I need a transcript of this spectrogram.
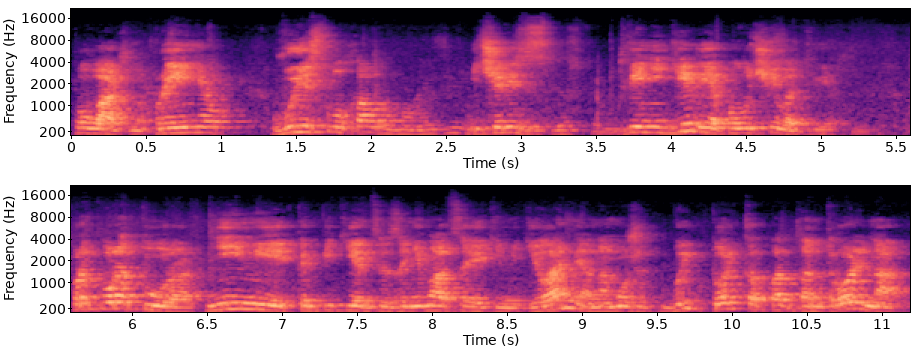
поважно прийняв, вислухав, и через две недели я получил ответ. Прокуратура не имеет компетенции заниматься этими делами, она может быть только подконтрольна.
